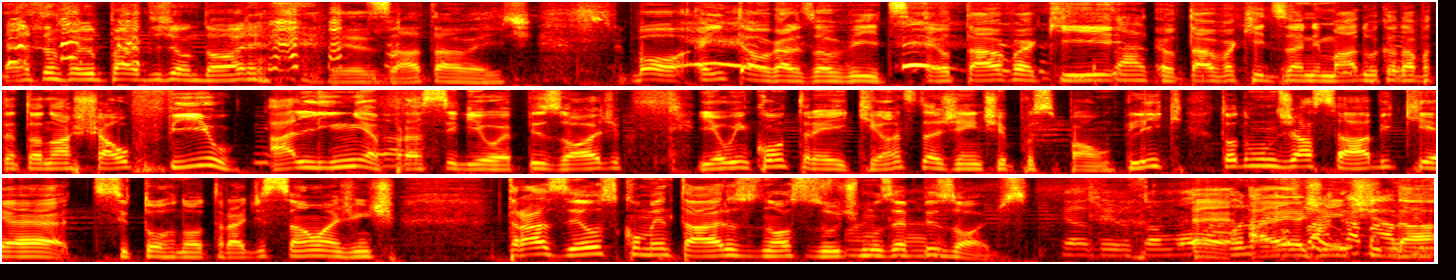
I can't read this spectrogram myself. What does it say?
Essa foi o pai do João Dória. Exatamente. Bom, então, caros ouvintes, eu tava aqui, Saco. eu tava aqui desanimado porque eu tava tentando achar o fio, a linha pra seguir o episódio, e eu encontrei que antes da gente ir pro um clique, todo mundo já sabe que é se tornou tradição a gente trazer os comentários dos nossos últimos cara. episódios. Meu Deus, vamos É, lá. aí a vai gente dá-?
